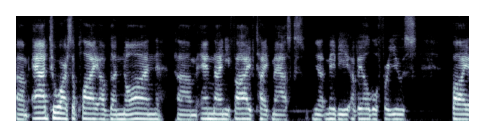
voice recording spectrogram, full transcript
um, add to our supply of the non um, N95 type masks that may be available for use by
